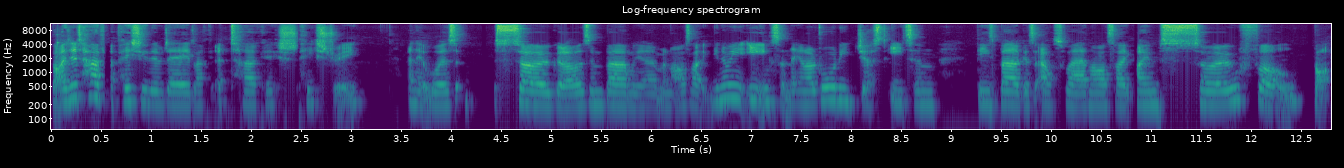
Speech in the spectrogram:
But I did have a pastry the other day, like a Turkish pastry, and it was so good. I was in Birmingham and I was like, you know, you're eating something, and I'd already just eaten these burgers elsewhere, and I was like, I'm so full, but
